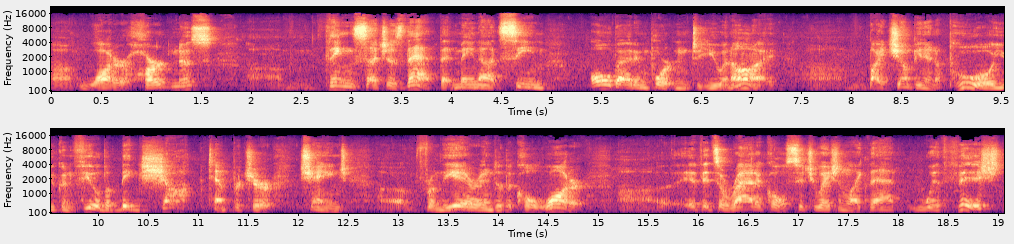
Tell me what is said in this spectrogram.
uh, water hardness, um, things such as that that may not seem all that important to you and I. By jumping in a pool, you can feel the big shock temperature change uh, from the air into the cold water if it's a radical situation like that with fish,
